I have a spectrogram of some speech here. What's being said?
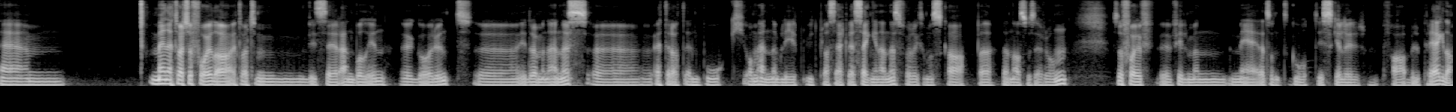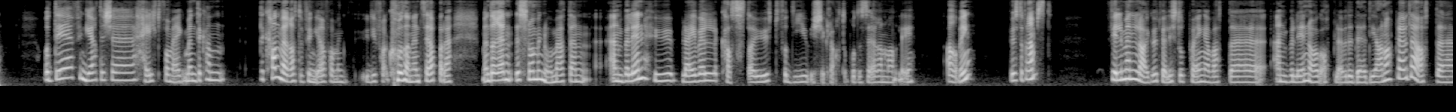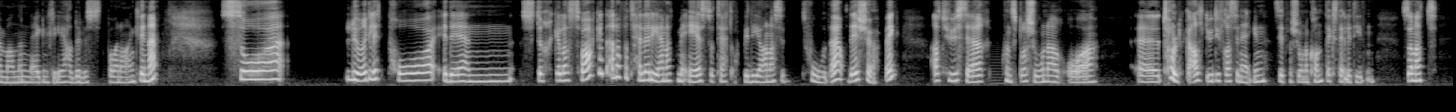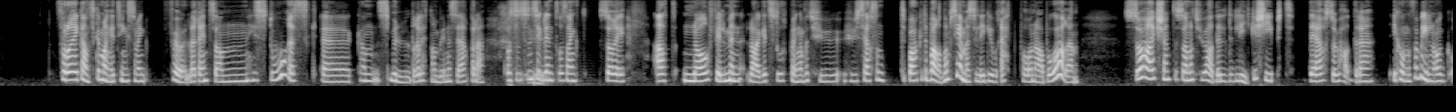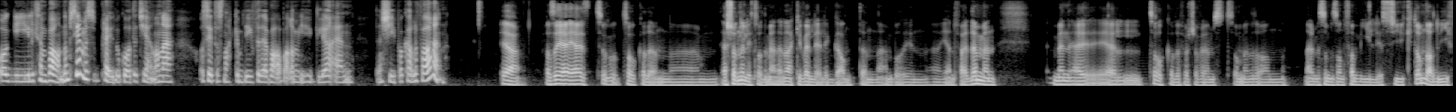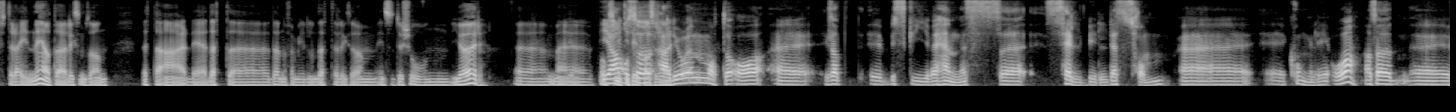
Um, men etter hvert så får jo da, etter hvert som vi ser Anne Boleyn uh, gå rundt uh, i drømmene hennes, uh, etter at en bok om henne blir utplassert ved sengen hennes for liksom å skape denne assosiasjonen, så får jo filmen mer et sånt gotisk eller fabelpreg, da. Og det fungerte ikke helt for meg, men det kan, det kan være at det fungerer for meg ut ifra hvordan en ser på det. Men det, det slår meg noe med at Anne Boleyn hun ble vel kasta ut fordi hun ikke klarte å produsere en mannlig arving, først og fremst. Filmen lager jo et veldig stort poeng av at uh, Anne Boleyn òg opplevde det Diana opplevde, at uh, mannen egentlig hadde lyst på en annen kvinne. Så lurer jeg litt på er det en styrke eller svakhet, eller forteller det igjen at vi er så tett oppi Diana sitt hode? Det kjøper jeg. At hun ser konspirasjoner og eh, tolker alt ut ifra sin egen situasjon og kontekst hele tiden. Sånn at For det er ganske mange ting som jeg føler rent sånn historisk eh, kan smuldre litt når man begynner å se på det. Og så syns jeg det er interessant sorry, at når filmen lager et stort poeng av at hun, hun ser sånn tilbake til barndomshjemmet, som ligger jo rett på nabogården så har jeg skjønt det sånn at hun hadde det like kjipt der som hun hadde det i kongefamilien. Og, og i liksom barndomshjemmet så pleide hun å gå til tjenerne og sitte og snakke med dem, for det var bare mye hyggeligere enn den kjipe og kalde faren. Ja, altså jeg, jeg tolka den uh, Jeg skjønner litt hva du mener. Den er ikke veldig elegant, den Anne Boleyn-gjenferden, men, men jeg, jeg tolka det først og fremst som en sånn nærmest som en sånn familiesykdom da, du gifter deg inn i. At det er liksom sånn dette er det dette, denne familien, dette liksom institusjonen gjør. Uh, med folk ja, som ikke tilpasser Ja, og så er det jo en måte å uh, sant, beskrive hennes uh, selvbilde som kongelig òg. Altså,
